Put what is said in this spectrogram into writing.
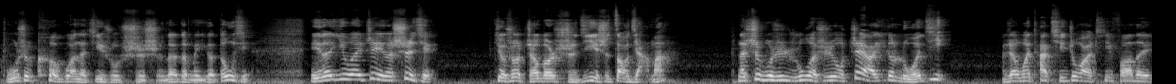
不是客观的技术史实的这么一个东西。你能因为这个事情就说整本《史记》是造假吗？那是不是如果是用这样一个逻辑，认为它其中啊西方的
